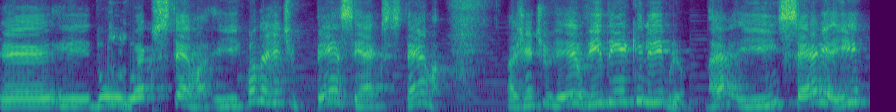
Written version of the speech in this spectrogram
eh, e do, do ecossistema. E quando a gente pensa em ecossistema, a gente vê vida em equilíbrio, né? E insere aí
